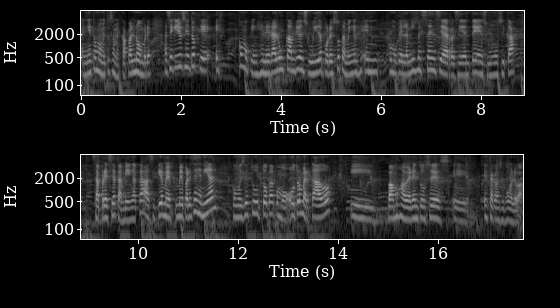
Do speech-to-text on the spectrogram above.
en estos momentos se me escapa el nombre. Así que yo siento que es como que en general un cambio en su vida, por eso también en, como que en la misma esencia de Residente en su música se aprecia también acá. Así que me, parece genial, como dices tú, toca como otro mercado y vamos a ver entonces eh, esta canción cómo le va.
